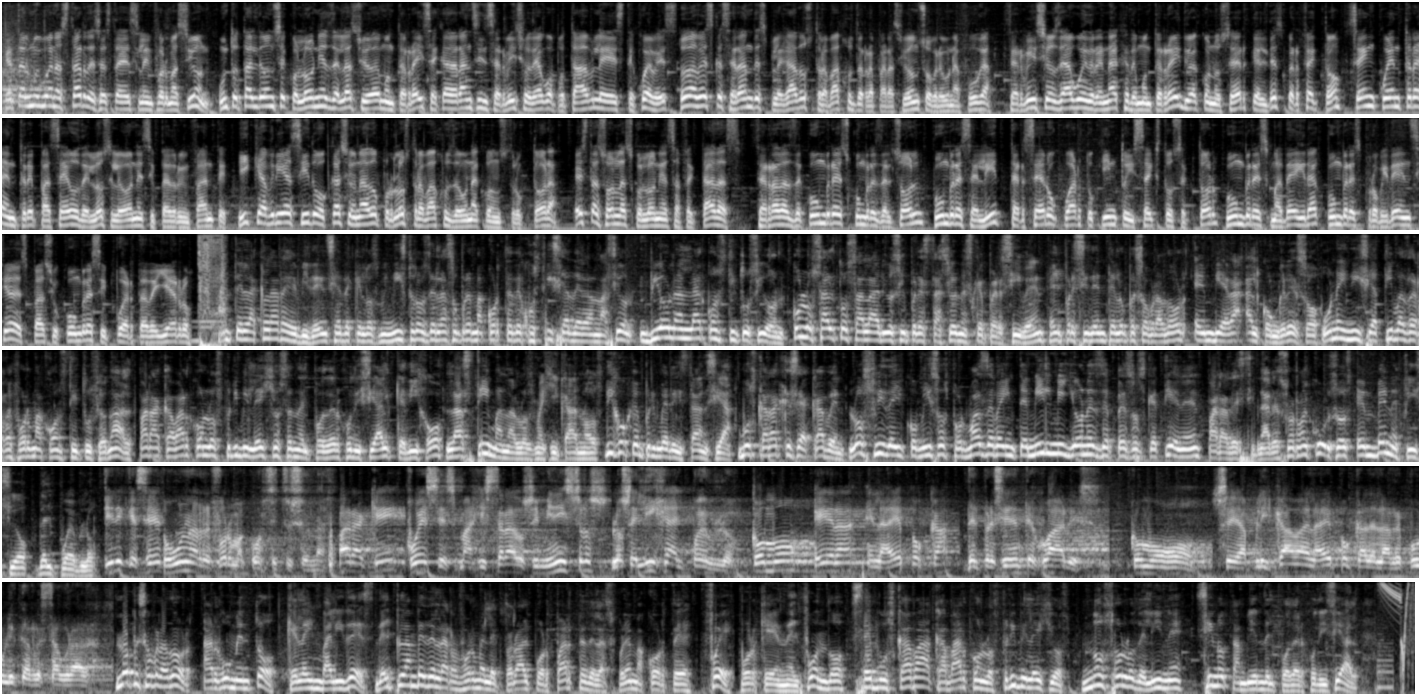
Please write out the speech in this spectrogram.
¿Qué tal? Muy buenas tardes, esta es la información. Un total de 11 colonias de la ciudad de Monterrey se quedarán sin servicio de agua potable este jueves, toda vez que serán desplegados trabajos de reparación sobre una fuga. Servicios de agua y drenaje de Monterrey dio a conocer que el desperfecto se encuentra entre Paseo de los Leones y Pedro Infante y que habría sido ocasionado por los trabajos de una constructora. Estas son las colonias afectadas: Cerradas de Cumbres, Cumbres del Sol, Cumbres Elite, tercero, cuarto, quinto y sexto sector, Cumbres Madeira, Cumbres Providencia, Espacio Cumbres y Puerta de hierro. Ante la clara evidencia de que los ministros de la Suprema Corte de Justicia de la Nación violan la Constitución con los altos salarios y prestaciones que perciben, el presidente López Obrador enviará al Congreso una iniciativa de reforma constitucional para acabar con los privilegios en el Poder Judicial que dijo lastiman a los mexicanos. Dijo que en primera instancia buscará que se acaben los fideicomisos por más de 20 mil millones de pesos que tienen para destinar esos recursos en beneficio del pueblo. Tiene que ser una reforma constitucional para que jueces, magistrados y ministros los elija el pueblo, como era en la época del presidente Juárez, como se aplicaba en la época de la República restaurada. López Obrador argumentó que la invalidez del plan B de la reforma electoral por parte de la Suprema Corte fue porque en el fondo se buscaba acabar con los privilegios no solo del INE, sino también del Poder Judicial.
